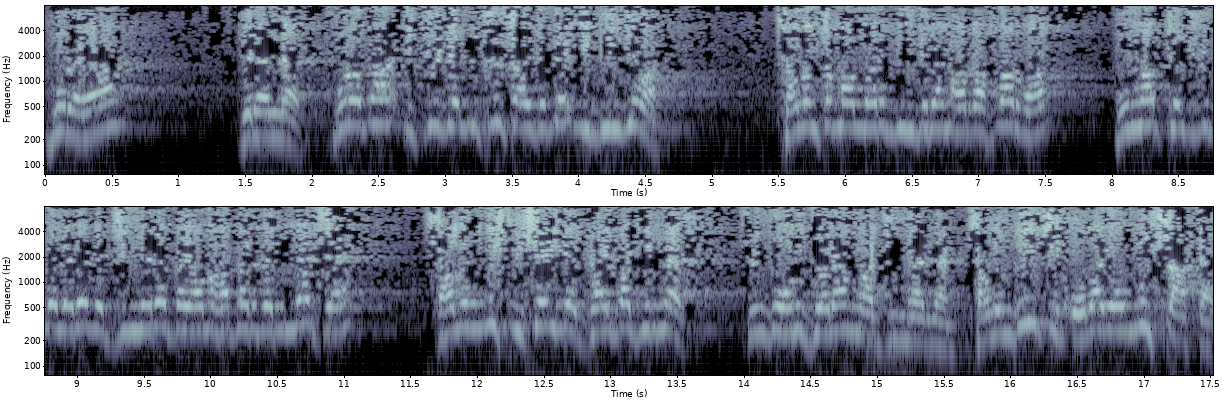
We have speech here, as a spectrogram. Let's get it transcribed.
buraya girerler. Burada 253. sayfada bilgi var. Çalıntı malları bildiren arraflar var. Bunlar tecrübelere ve cinlere dayalı haber verirlerse çalınmış bir şeyle gayba girmez. Çünkü onu gören var cinlerden. Çalındığı için olay olmuş zaten.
